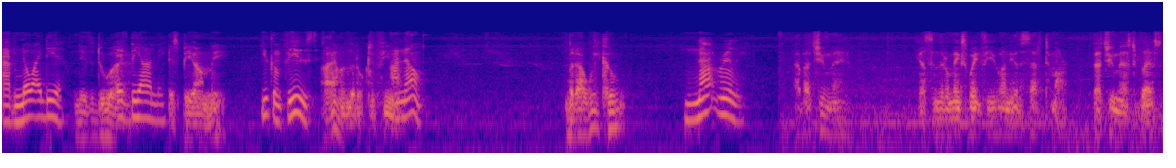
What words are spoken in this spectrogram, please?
I have no idea. Neither do I. It's beyond me. It's beyond me. You confused. I am a little confused. I know. But are we cool? Not really. How about you, man? You got some little minks waiting for you on the other side of tomorrow. About you, Master Blaster.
